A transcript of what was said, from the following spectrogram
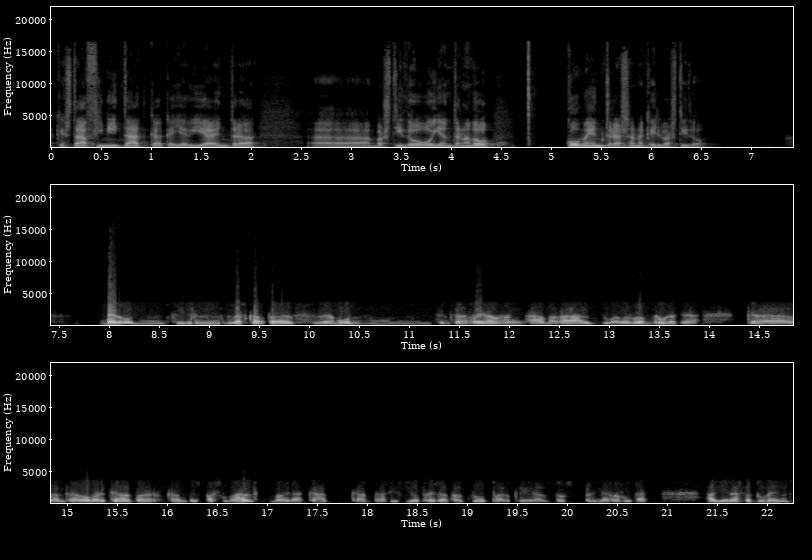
aquesta afinitat que, que hi havia entre eh, vestidor i entrenador, com entres en aquell vestidor? Bueno, fiquen les cartes amunt, sense res a amagar. Els jugadors van veure que, que l'entrenador marcava per causes personals, no era cap, cap decisió presa pel club perquè els dos primers resultats havien estat dolents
